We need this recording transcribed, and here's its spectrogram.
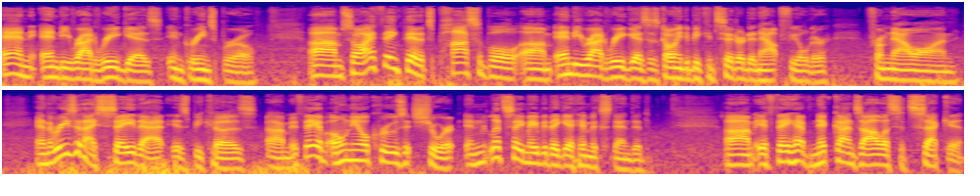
and Endy Rodriguez in Greensboro. Um, so I think that it's possible um, Endy Rodriguez is going to be considered an outfielder from now on. And the reason I say that is because um, if they have Oneil Cruz at short, and let's say maybe they get him extended, um, if they have Nick Gonzalez at second,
